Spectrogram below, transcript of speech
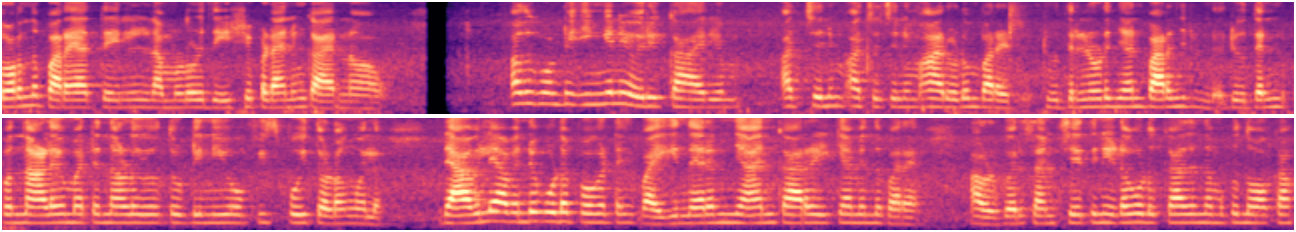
തുറന്ന് പറയാത്തതിൽ നമ്മളോട് ദേഷ്യപ്പെടാനും കാരണമാവും. അതുകൊണ്ട് ഇങ്ങനെ ഒരു കാര്യം അച്ഛനും അച്ഛച്ചനും ആരോടും പറയരുത്. രുദ്രനോട് ഞാൻ പറഞ്ഞിട്ടുണ്ട്. രുദ്രൻ ഇപ്പം നാളെയോ മറ്റന്നാളെയോ തൊട്ട് ഇനി ഓഫീസ് പോയി തുടങ്ങുമല്ലോ. രാവിലെ അവന്റെ കൂടെ പോകട്ടെ. വൈകുന്നേരം ഞാൻ കാർ അഴിക്കാമെന്ന് പറയാം. അവൾക്കൊരു സംശയത്തിന് ഇട കൊടുക്കാതെ നമുക്ക് നോക്കാം.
